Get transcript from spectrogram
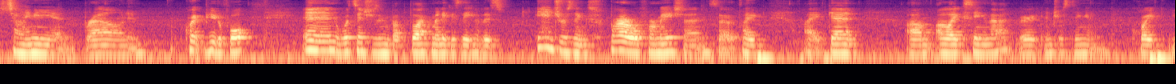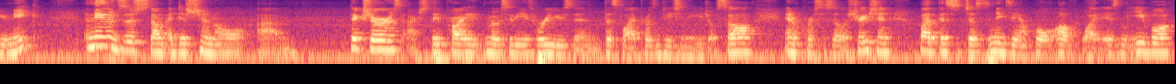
shiny and brown and quite beautiful. And what's interesting about the black medic is they have this interesting spiral formation. So it's like, again, um, I like seeing that. Very interesting and quite unique. And these are just some additional um, pictures. Actually, probably most of these were used in the slide presentation that you just saw, and of course this illustration. But this is just an example of what is in the ebook.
